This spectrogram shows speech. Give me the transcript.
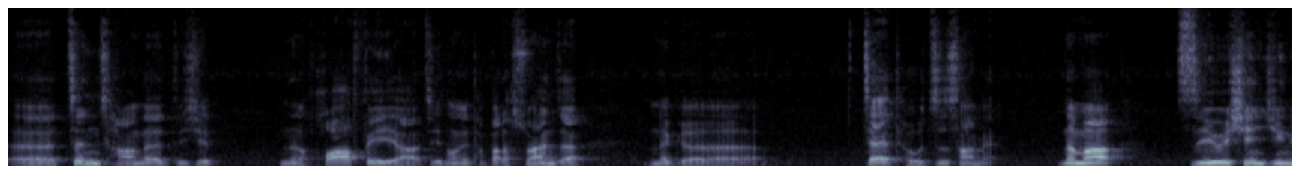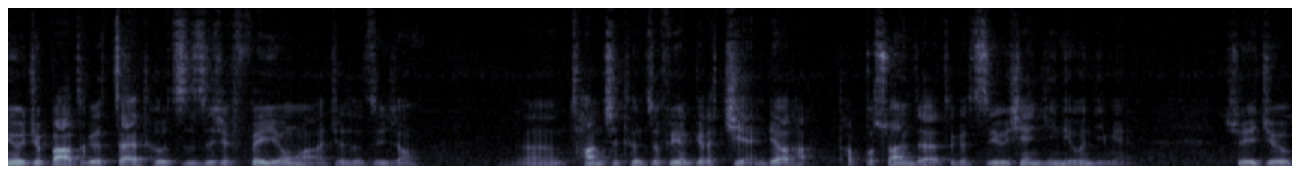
呃，正常的这些那花费啊，这些东西，他把它算在那个再投资上面。那么自由现金流就把这个再投资这些费用啊，就是这种嗯长期投资费用给它减掉，它它不算在这个自由现金流里面，所以就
